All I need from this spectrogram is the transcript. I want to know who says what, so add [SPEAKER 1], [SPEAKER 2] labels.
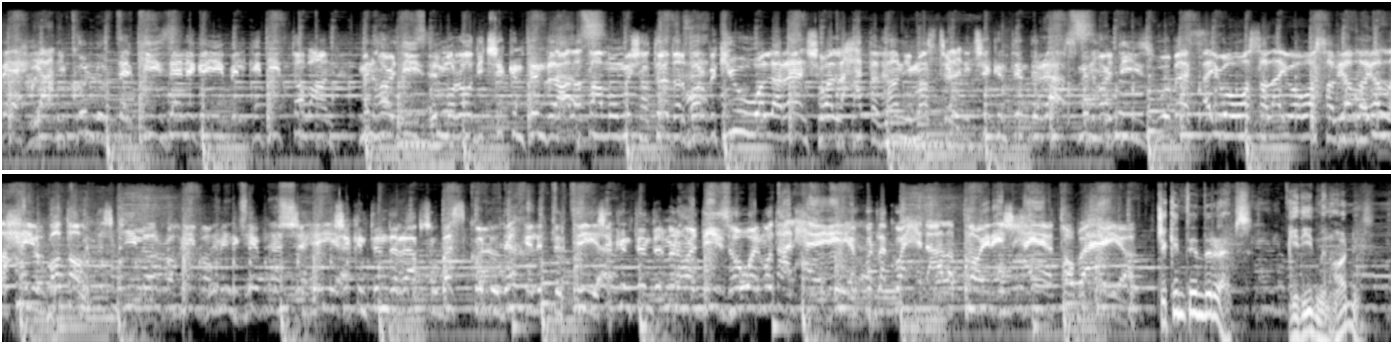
[SPEAKER 1] انتباه يعني كله التركيز. أنا جايب الجديد طبعا من هارديز. المرة دي chicken tender على طعمه مش هتقدر باربيكيو ولا ranch ولا حتى ال honey mustard يعني chicken tender wraps من هارديز وبس. أيوه وصل أيوه وصل. يلا يلا حي البطل التشكيلة الرهيبة من الجبنة الشهية. chicken tender wraps وبس كله داخل التورتيا chicken tender من هارديز هو المتعة الحقيقية. خد لك واحد على الطاير عيش حياة طبيعية.
[SPEAKER 2] تشيكن تندر رابس جديد من هارديز.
